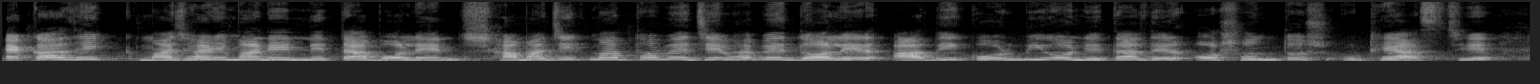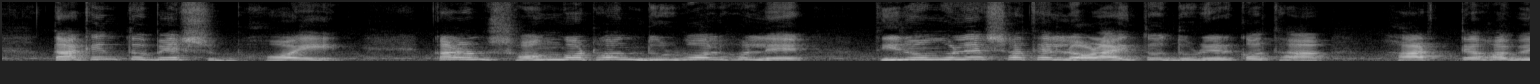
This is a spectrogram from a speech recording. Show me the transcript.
একাধিক মাঝারি মানের নেতা বলেন, সামাজিক মাধ্যমে যেভাবে দলের আদি কর্মী ও নেতাদের অসন্তোষ উঠে আসছে, তা কিন্তু বেশ ভয়ের কারণ সংগঠন দুর্বল হলে তৃণমূলের সাথে লড়াই তো দূরের কথা, হারতে হবে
